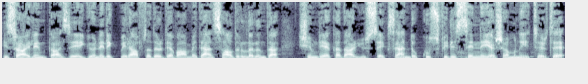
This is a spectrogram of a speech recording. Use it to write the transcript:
İsrail'in Gazze'ye yönelik bir haftadır devam eden saldırılarında şimdiye kadar 189 Filistinli yaşamını yitirdi.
